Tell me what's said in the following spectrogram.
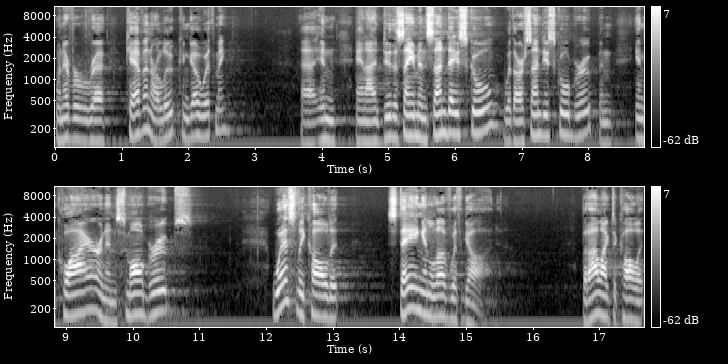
whenever uh, Kevin or Luke can go with me. Uh, in, and I do the same in Sunday school with our Sunday school group and in choir and in small groups. Wesley called it staying in love with God, but I like to call it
